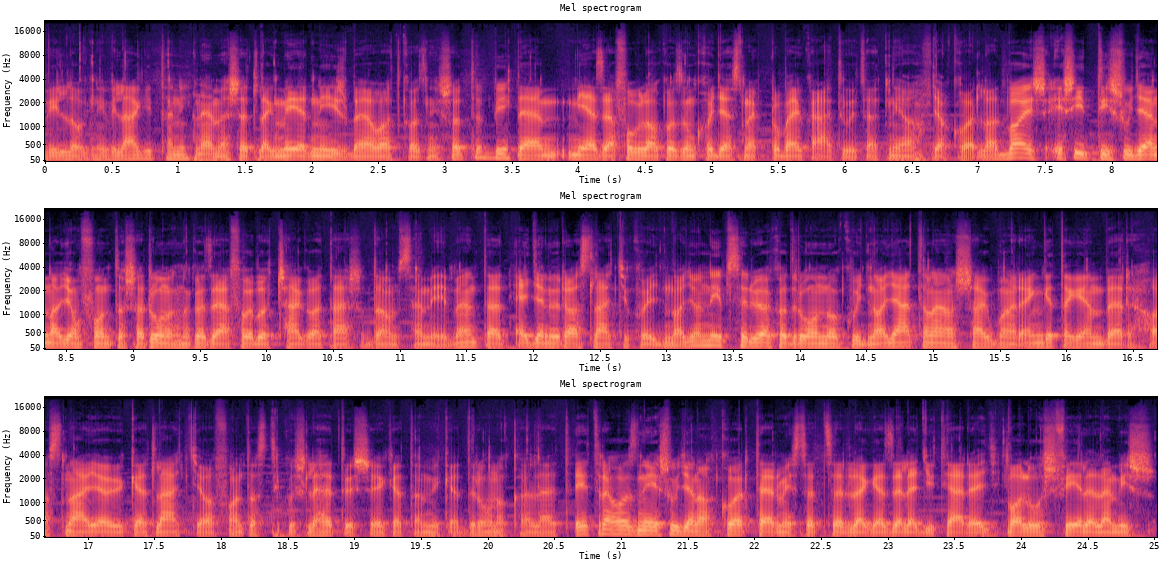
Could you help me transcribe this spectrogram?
villogni, világítani, hanem esetleg mérni is, beavatkozni, stb. De mi ezzel foglalkozunk, hogy ezt megpróbáljuk átültetni a gyakorlatba, és, és itt is ugye nagyon fontos a drónoknak az elfogadottsága a társadalom szemében. Tehát egyelőre azt látjuk, hogy nagyon népszerűek a drónok, úgy nagy általánosságban rengeteg ember használja őket, látja a fantasztikus lehetőségeket, amiket drónokkal lehet létrehozni, és ugyanakkor természetszerűleg ezzel együtt jár egy valós félelem is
